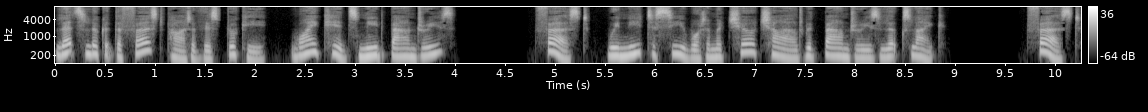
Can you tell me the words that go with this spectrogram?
Let's look at the first part of this bookie Why Kids Need Boundaries. First, we need to see what a mature child with boundaries looks like. First,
